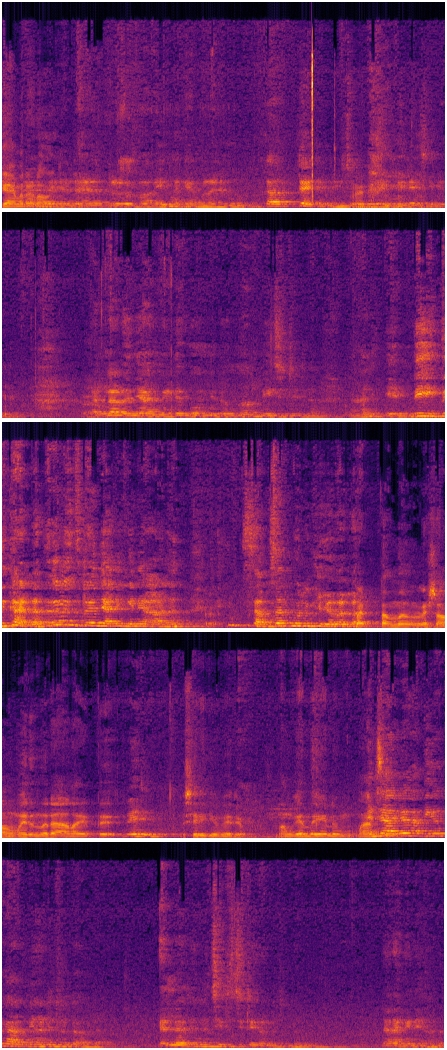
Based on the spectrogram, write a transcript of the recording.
ഡയറക്ടർ പറയും ക്യാമറ കറക്റ്റായിട്ട് അഭിനയിച്ചു. അല്ലാതെ ഞാൻ മീഡിയ മുന്നിലൊന്നും അഭിനയിച്ചിട്ടില്ല. ഞാൻ എന്റെ ഇത് കണ്ടതിന് മനസ്സിലായി ഞാൻ ഇങ്ങനെയാണ്. സംസാരം പോലും ക്ലിയർ അല്ല. പെട്ടെന്ന് വിഷമം വരുന്ന ഒരാളായിട്ട് വരും. ശരിക്കും വരും. നമുക്ക് എന്തെങ്കിലും ആരും അധികം കാരണം കണ്ടിട്ടുണ്ടാവില്ല. എല്ലാവരും ചിരിച്ചിട്ടേ കണ്ടിട്ടുണ്ടാവും ഞാൻ അങ്ങനെയാണ്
